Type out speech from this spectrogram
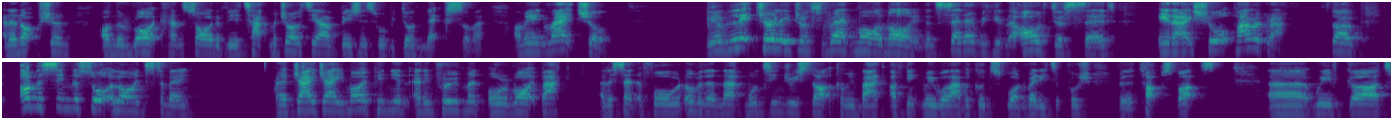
and an option on the right hand side of the attack. Majority of our business will be done next summer. I mean, Rachel, you've literally just read my mind and said everything that I've just said in a short paragraph. So on the similar sort of lines to me. Uh, JJ, my opinion, an improvement or a right back and a centre forward. Other than that, once injuries start coming back, I think we will have a good squad ready to push for the top spots. Uh, we've got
